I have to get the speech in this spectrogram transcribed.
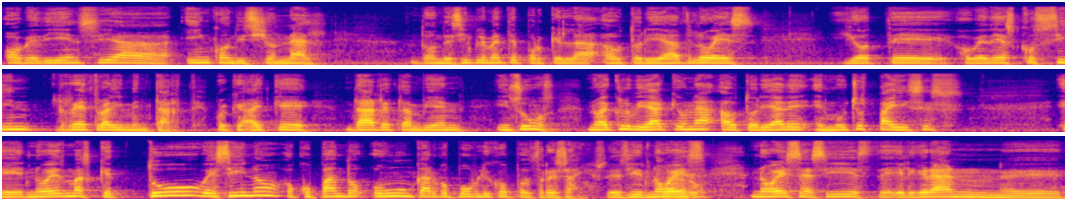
obediencia incondicional, donde simplemente porque la autoridad lo es, yo te obedezco sin retroalimentarte, porque hay que darle también insumos. No hay que olvidar que una autoridad en muchos países eh, no es más que tu vecino ocupando un, cargo público por tres años. Es decir, no, es, no es así este, el gran eh,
